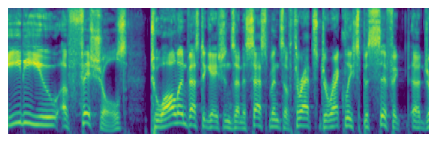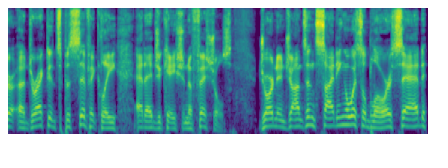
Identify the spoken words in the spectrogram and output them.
EDU officials to all investigations and assessments of threats directly specific uh, uh, directed specifically at education officials. Jordan and Johnson, citing a whistleblower, said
